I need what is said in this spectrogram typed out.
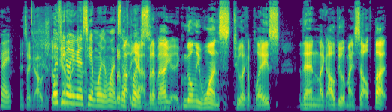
Right. It's like I'll just go. Well, if you know you're gonna see it more than once, But so of I, course. yeah, but if I can go only once to like a place, then like I'll do it myself. But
